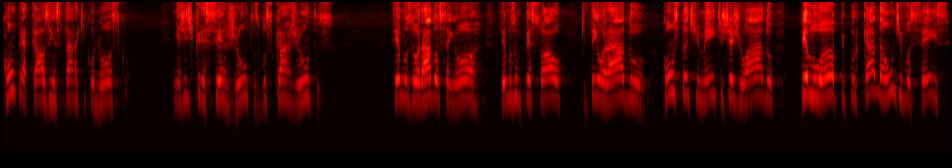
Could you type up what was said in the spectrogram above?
compre a causa em estar aqui conosco, em a gente crescer juntos, buscar juntos. Temos orado ao Senhor, temos um pessoal que tem orado constantemente, jejuado pelo UP, por cada um de vocês,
